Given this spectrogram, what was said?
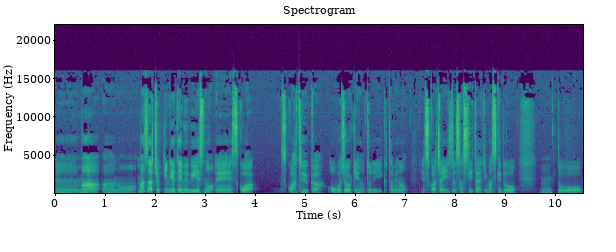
うんまあ、あの、まずは直近で言うと MBS の、えー、スコア、スコアというか、応募条件を取りに行くためのスコアチャレンジとさせていただきますけど、うんと、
